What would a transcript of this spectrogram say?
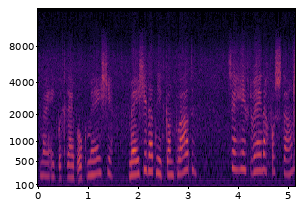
Maar ik begrijp ook meisje. Meisje dat niet kan praten. Zij heeft weinig verstand.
